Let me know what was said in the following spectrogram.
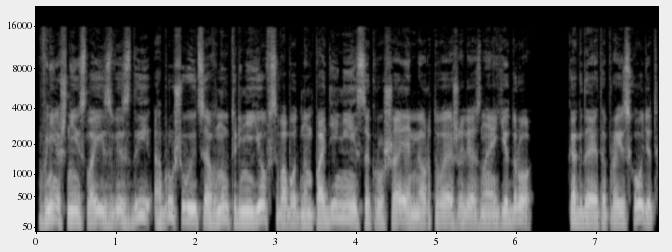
Внешние слои звезды обрушиваются внутрь нее в свободном падении, сокрушая мертвое железное ядро. Когда это происходит,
